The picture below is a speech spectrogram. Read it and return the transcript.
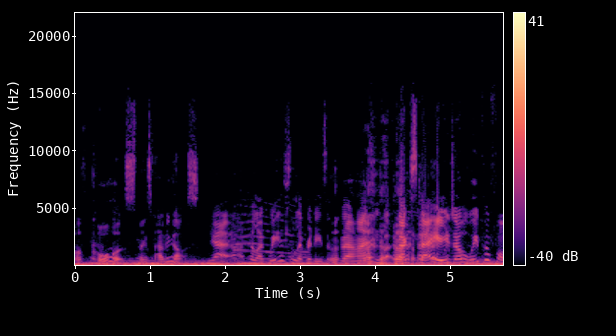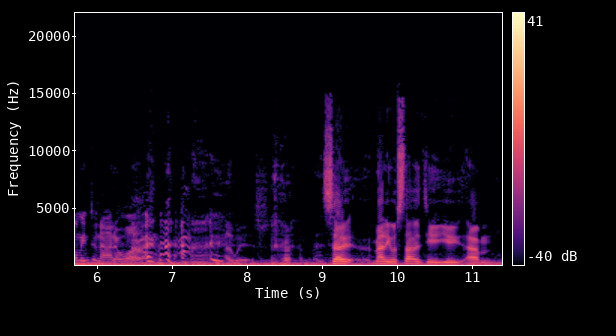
Of course. Thanks for having us. Yeah, I feel like we're celebrities at the behind backstage. Oh, we performing tonight or what? I wish. so, Matty, we'll start with you. You um,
